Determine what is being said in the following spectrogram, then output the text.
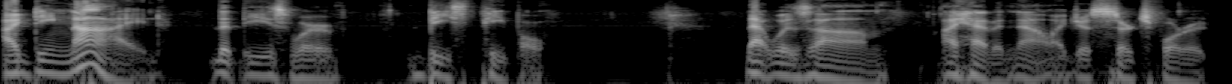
I denied that these were beast people. That was, um, I have it now. I just searched for it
